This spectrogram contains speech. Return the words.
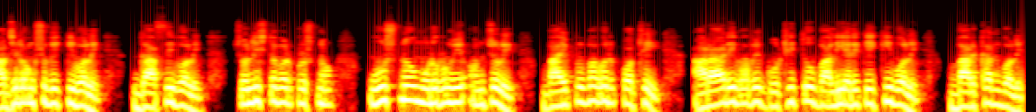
মাঝের অংশকে কি বলে? গাছি বলে। চল্লিশ নম্বর প্রশ্ন, উষ্ণ মরুভূমি অঞ্চলে বায়ুপ্রবাহের পথে আড়াআড়িভাবে গঠিত বালিয়ারিকে কি বলে? বারখান বলে।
